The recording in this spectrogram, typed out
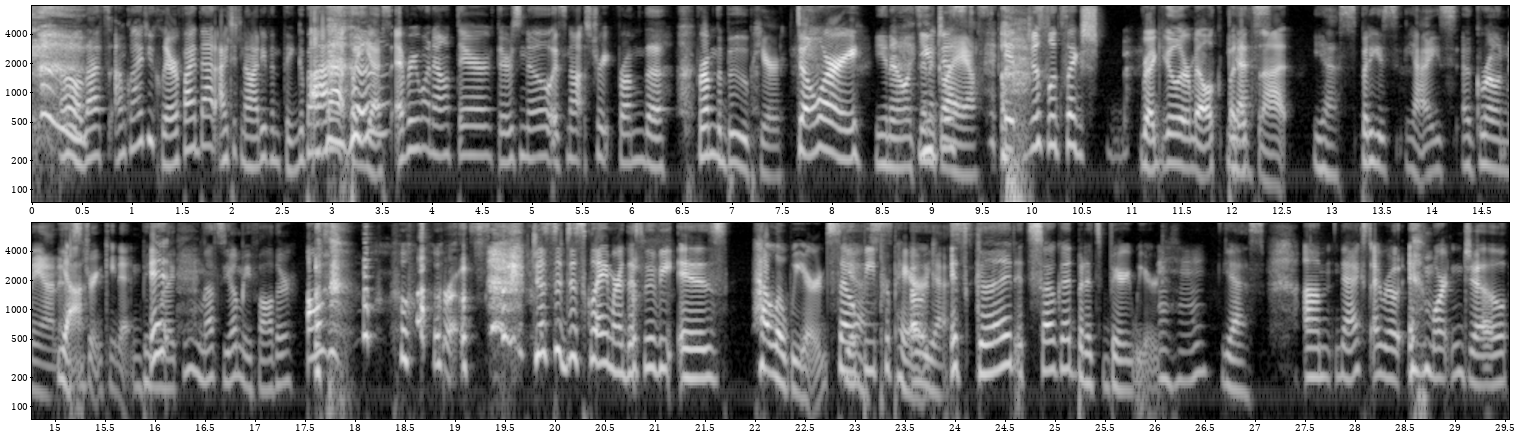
oh, that's. I'm glad you clarified that. I did not even think about that. But yes, everyone out there, there's no. It's not straight from the from the boob here. Don't worry. You know, it's You in a just- glass. It just looks like sh- regular milk, but Yes. it's not. Yes, but he's yeah, he's a grown man. Yeah. Yeah, drinking it and being It- like, mm, "That's yummy, father." Also, Gross. just a disclaimer: this movie is hella weird. So be Yes. Oh, prepared. yes. It's good. It's so good, but it's very weird. hmm Yes. Um, next, I wrote Morton Joe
